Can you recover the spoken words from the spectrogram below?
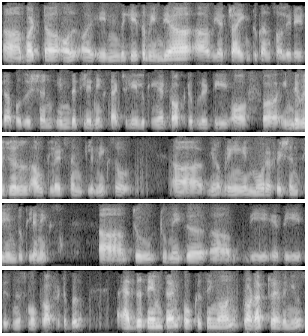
Uh, but uh, all, uh, in the case of India, uh, we are trying to consolidate our position in the clinics, actually looking at profitability of uh, individual outlets and clinics. So, uh, you know, bringing in more efficiency into clinics uh, to to make the uh, the the business more profitable. At the same time, focusing on product revenues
